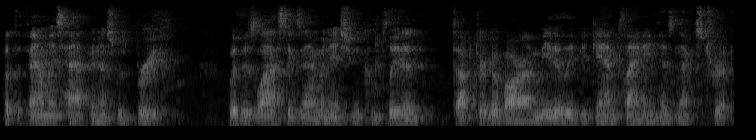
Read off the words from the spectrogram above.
but the family's happiness was brief. With his last examination completed, Dr. Guevara immediately began planning his next trip.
